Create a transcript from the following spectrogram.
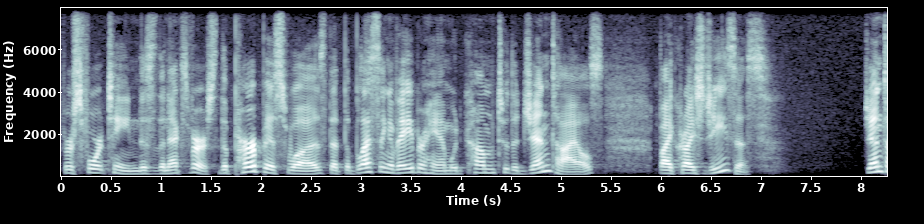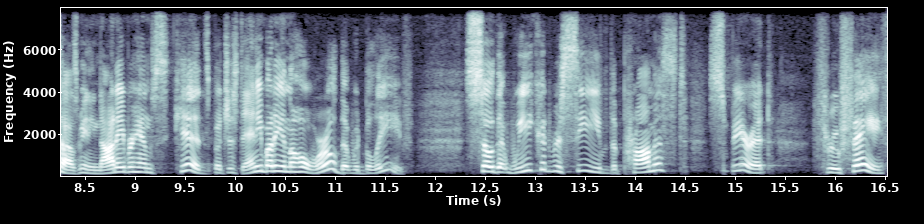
Verse 14, this is the next verse. The purpose was that the blessing of Abraham would come to the Gentiles by Christ Jesus. Gentiles, meaning not Abraham's kids, but just anybody in the whole world that would believe, so that we could receive the promised Spirit through faith.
